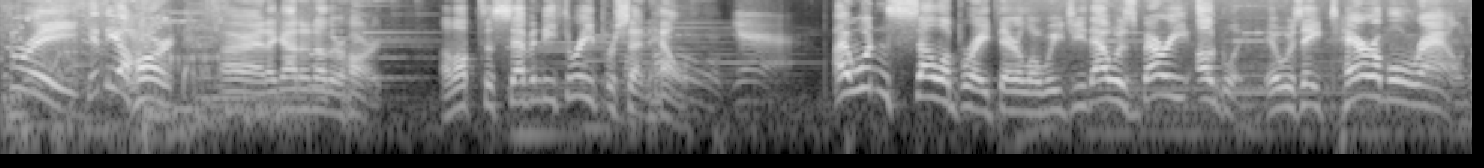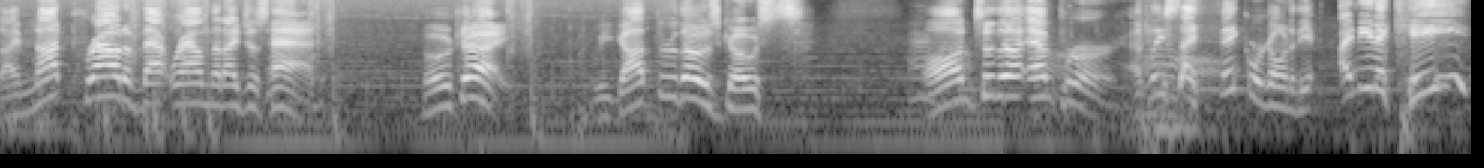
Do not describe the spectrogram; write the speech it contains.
three. Give me a heart. All right, I got another heart. I'm up to 73% health. I wouldn't celebrate there, Luigi. That was very ugly. It was a terrible round. I'm not proud of that round that I just had. Okay. We got through those ghosts. On to the Emperor. At least I think we're going to the... I need a key?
